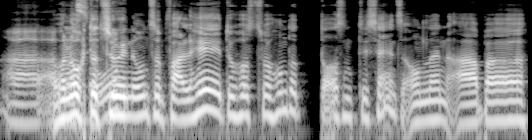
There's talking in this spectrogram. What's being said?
Äh, Aber, noch dazu so- in unserem Fall, hey, du hast zwar 100.000 Designs online, aber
